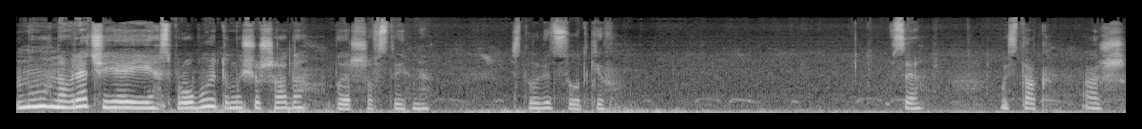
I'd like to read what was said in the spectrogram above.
Ну, навряд чи я її спробую, тому що шада перша встигне. 100%. Все. Ось так. Аж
